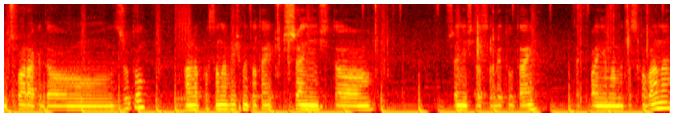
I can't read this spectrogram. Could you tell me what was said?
y, czworak do zrzutu ale postanowiliśmy tutaj przenieść to przenieść to sobie tutaj. Tak fajnie mamy to schowane.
